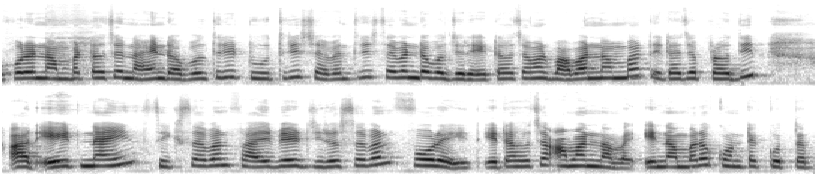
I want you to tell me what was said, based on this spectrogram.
ওপরের নাম্বারটা হচ্ছে nine double three two three seven three seven double zero এটা হচ্ছে আমার বাবার নাম্বার, এটা হচ্ছে প্রদীপ, আর eight nine six seven five eight zero seven four eight এটা হচ্ছে আমার নাম্বার, এই নাম্বারেও কন্ট্যাক্ট করতে পারো।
